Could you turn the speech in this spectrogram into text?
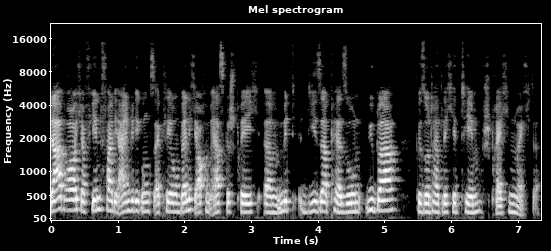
Da brauche ich auf jeden Fall die Einwilligungserklärung, wenn ich auch im Erstgespräch ähm, mit dieser Person über gesundheitliche Themen sprechen möchte.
